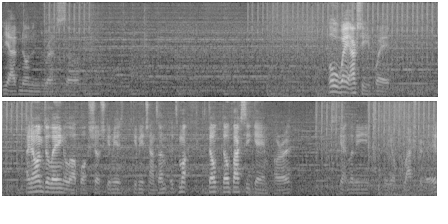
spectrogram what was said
Yeah, I have none in the rest, so... Oh, wait, actually, wait. I know I'm delaying a lot, but shush, give me a, give me a chance. I'm, it's my... Don't, don't backseat game, alright? Just get, let me... There we go, flash grenade.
